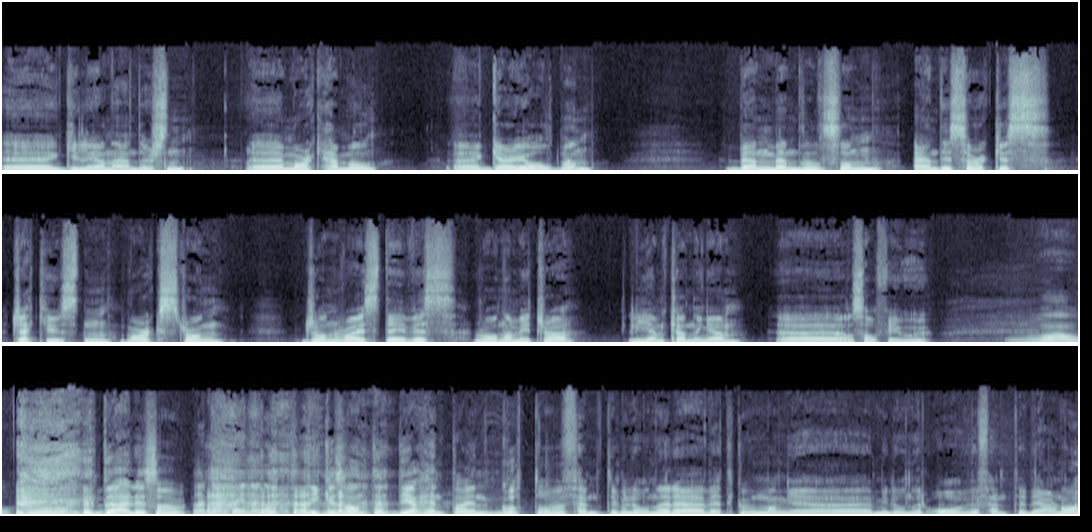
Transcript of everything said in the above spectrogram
eh, Gillian Anderson, eh, Mark Hamill, eh, Gary Oldman, Ben Mendelsohn, Andy Serkis, Jack Houston, Mark Strong, John Rice Davis, Rona Mitra, Liam Cunningham eh, og Sophie Woo. Wow. det er liksom Det er der pengene har gått. Ikke sant? De har henta inn godt over 50 millioner. Jeg vet ikke hvor mange millioner over 50 de er nå.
